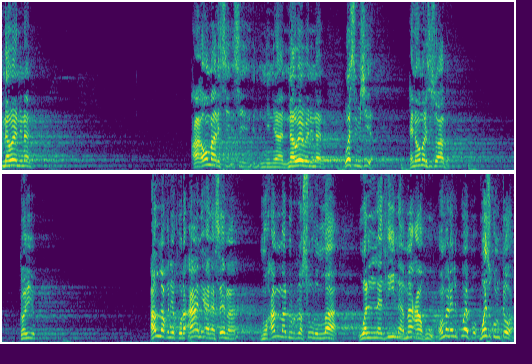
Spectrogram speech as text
Na wewe ni nani? Ah Omar si, si ni nani? Na wewe ni nani? Wewe si mshia? Na Omar si sahaba kwa hiyo Allah kwenye Qur'ani anasema Muhammadur Rasulullah walladhina ma'ahu Omar alikuwepo huwezi kumtoa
